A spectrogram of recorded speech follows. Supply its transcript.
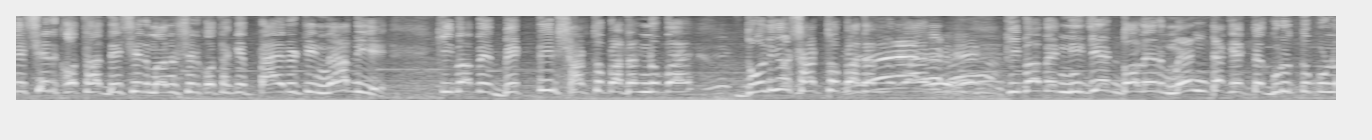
দেশের কথা, দেশের মানুষের কথাকে প্রায়োরিটি না দিয়ে কীভাবে ব্যক্তির স্বার্থ প্রাধান্য পায়, দলীয় স্বার্থ প্রাধান্য পায়, কীভাবে নিজের দলের ম্যানটাকে একটা গুরুত্বপূর্ণ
